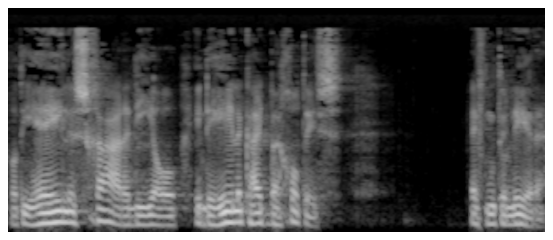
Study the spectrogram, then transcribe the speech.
wat die hele schare die al in de heerlijkheid bij God is, heeft moeten leren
